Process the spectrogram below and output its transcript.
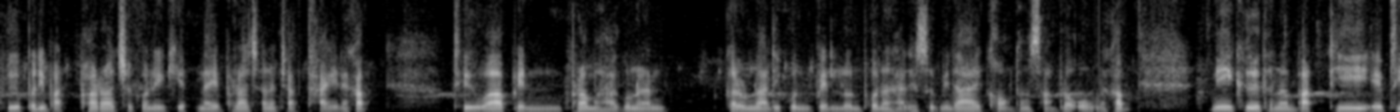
หรือปฏิบัติพระราชกรณียกิจในพระราชอาณาจักรไทยนะครับ ถือว่าเป็นพระมหากรุณา กรุณาธิคุณเป็นล้นพ้นอาหารที่สุดไม่ได้ของทั้งสามพระองค์นะครับ นี่คือธนบัตรที่ FC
